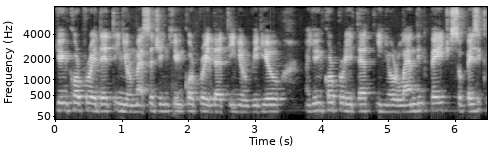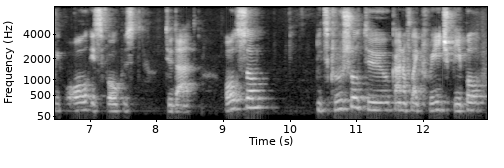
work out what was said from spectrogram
You incorporate that in your messaging, you incorporate that in your video, you incorporate that in your landing page. So basically, all is focused to that. Also, it's crucial to kind of like reach people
